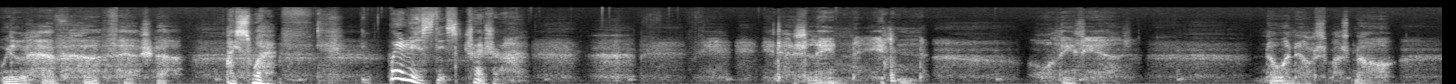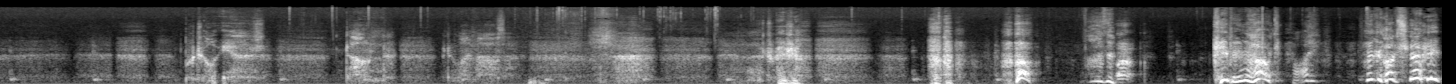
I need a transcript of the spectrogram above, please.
will have her fair share. I swear. Where is this treasure? It has lain hidden all these years. No one else must know. Put your ears down to my mouth. The treasure. Father. Uh, keep him out! Why? For God's sake!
